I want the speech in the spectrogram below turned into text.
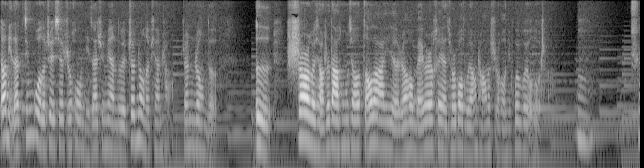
当你在经过了这些之后，你再去面对真正的片场，真正的，呃，十二个小时大通宵凿大夜，然后每个人黑眼圈抱肚羊肠的时候，你会不会有落差？嗯，是。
